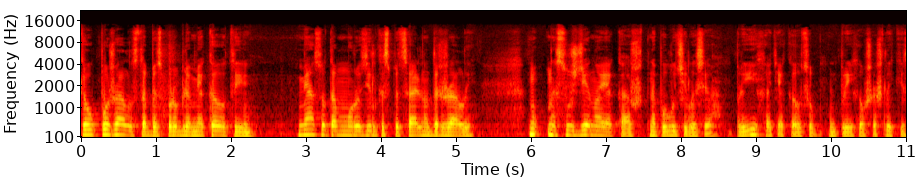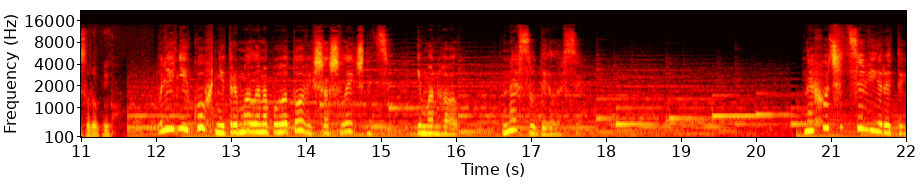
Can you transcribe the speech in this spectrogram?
Кажу, пожалуйста, без проблем. Я кажу, ти м'ясо там морозилки спеціально держали. Ну, не суждено, як кажуть, не вийшло приїхати. Я кажу, щоб він приїхав шашлик і зробив. В літній кухні тримали на поготові шашличницю і мангал. Не судилося. Не хочеться вірити,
